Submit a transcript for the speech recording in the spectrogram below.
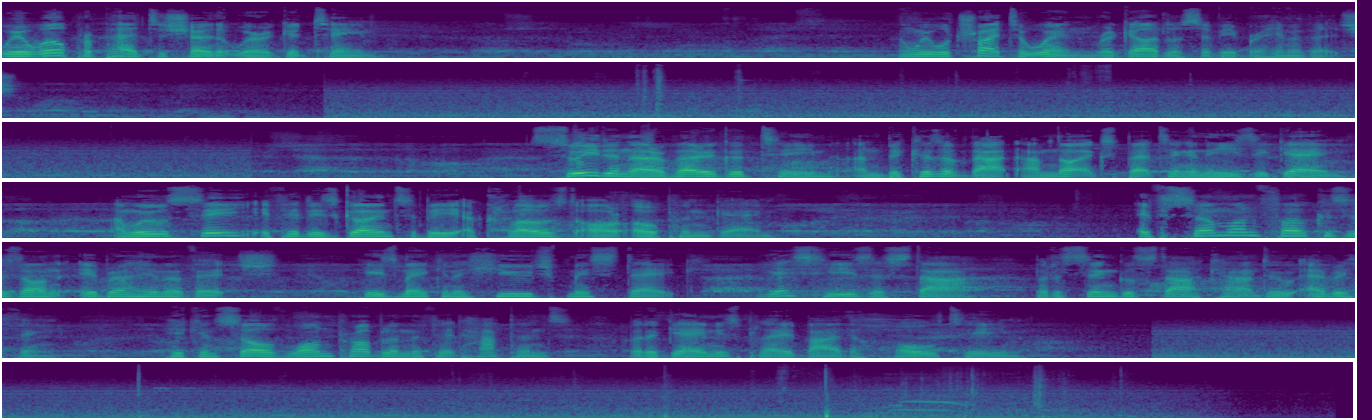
We're well prepared to show that we're a good team. And we will try to win, regardless of Ibrahimovic. Sweden are a very good team, and because of that, I'm not expecting an easy game. And we will see if it is going to be a closed or open game. If someone focuses on Ibrahimovic, he's making a huge mistake. Yes, he's a star, but a single star can't do everything. He can solve one problem if it happens, but a game is played by the whole team.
